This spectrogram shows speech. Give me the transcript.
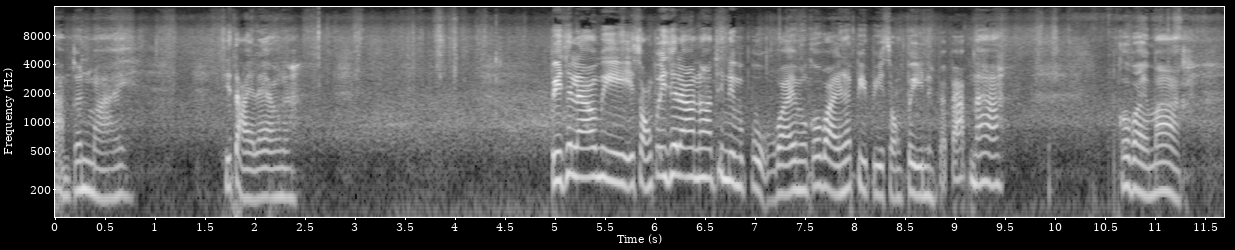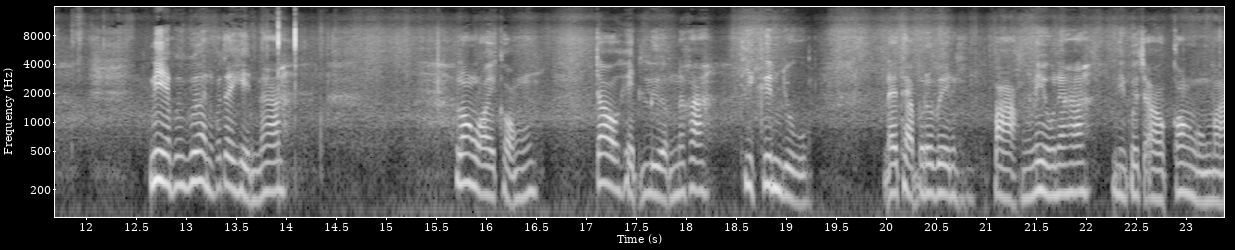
ตามต้นไม้ที่ตายแล้วนะ ปีที่แล้วมีสองปีที่แล้วนะคะที่นิวมาปลูกไว้มันก็ไวนะปีปีสองปีเนี่ยแป๊บๆนะคะ ก็ไวมาก นี่เพื่อนๆก็จะเห็นนะคะร่องรอยของเจ้าเห็ดเหลืองนะคะ ที่ขึ้นอยู่ในแถบบริเวณปากของนิวนะคะนิวก็จะเอากล้องลงมา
